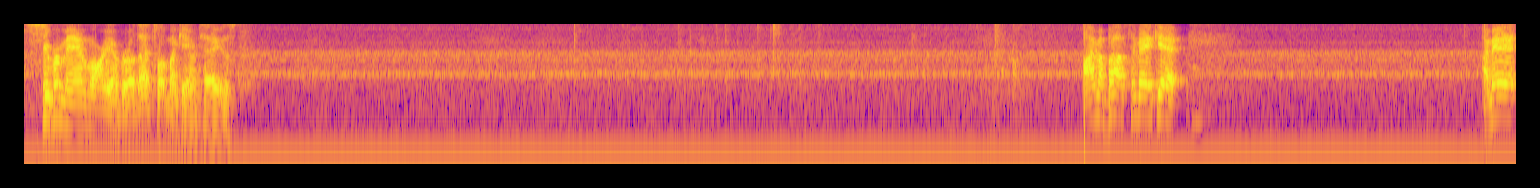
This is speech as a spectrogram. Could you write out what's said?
Superman Mario bro, that's what my gamer tag is. I'm about to make it. I made it.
